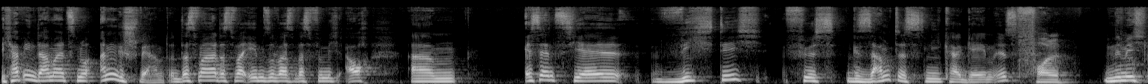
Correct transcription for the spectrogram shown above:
ich habe ihn damals nur angeschwärmt. Und das war, das war eben sowas, was für mich auch ähm, essentiell wichtig fürs gesamte Sneaker-Game ist. Voll. Nämlich.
